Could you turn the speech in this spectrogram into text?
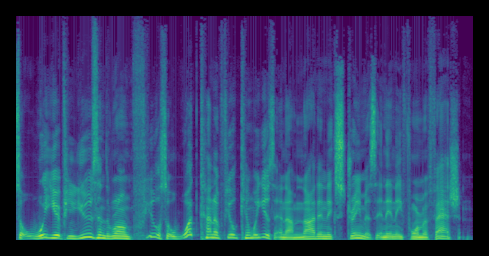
so if you're using the wrong fuel, so what kind of fuel can we use? And I'm not an extremist in any form of fashion.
